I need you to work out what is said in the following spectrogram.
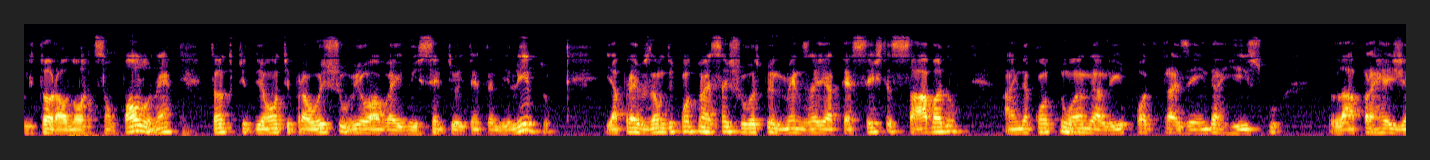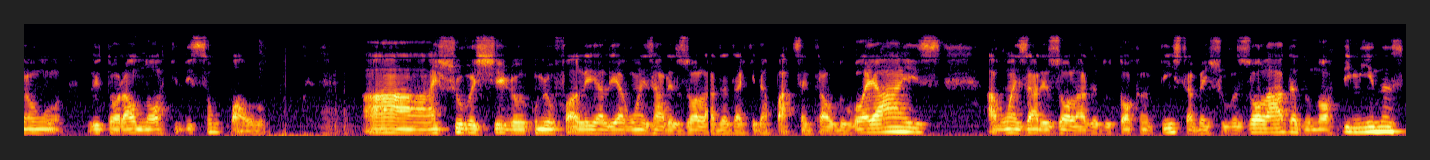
litoral norte de São Paulo, né? Tanto que de ontem para hoje choveu algo aí dos 180 milímetros, e a previsão de continuar essas chuvas, pelo menos aí até sexta, sábado, ainda continuando ali, pode trazer ainda risco lá para a região litoral norte de São Paulo. As chuvas chegam, como eu falei ali, algumas áreas isoladas daqui da parte central do Goiás, algumas áreas isoladas do Tocantins, também chuva isolada, do norte de Minas,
